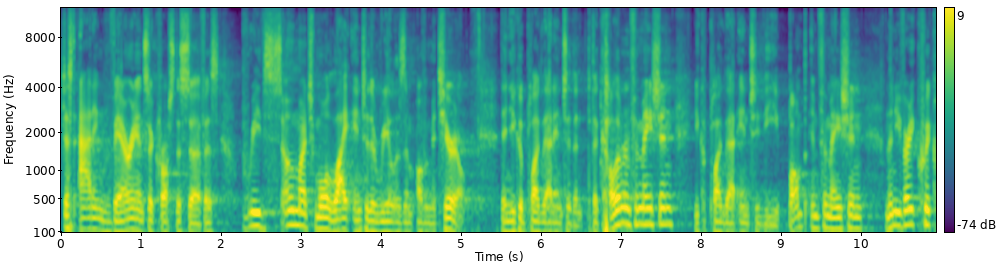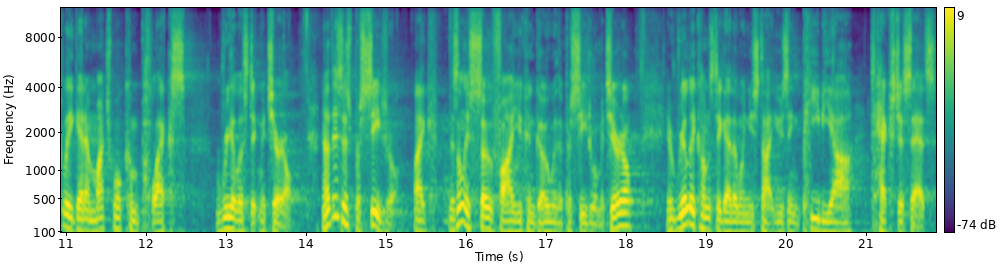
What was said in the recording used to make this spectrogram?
just adding variance across the surface breathes so much more light into the realism of a material. Then you could plug that into the, the color information, you could plug that into the bump information, and then you very quickly get a much more complex, realistic material. Now this is procedural. Like, there's only so far you can go with a procedural material. It really comes together when you start using PBR texture sets,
